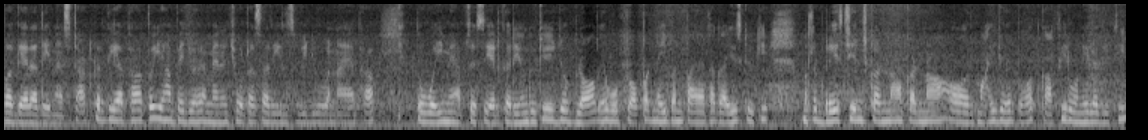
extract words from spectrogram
वगैरह देना स्टार्ट कर दिया था। तो यहाँ पे जो है मैंने छोटा सा रील्स वीडियो बनाया था तो वही मैं आपसे शेयर कर रही हूँ क्योंकि जो ब्लॉग है वो प्रॉपर नहीं बन पाया था गाइस क्योंकि मतलब ड्रेस चेंज करना करना और माही जो है बहुत काफ़ी रोने लगी थी।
